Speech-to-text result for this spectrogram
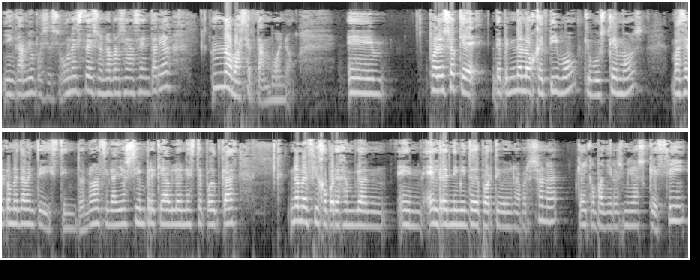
y en cambio, pues eso, un exceso en una persona sedentaria no va a ser tan bueno. Eh, por eso que, dependiendo del objetivo que busquemos, va a ser completamente distinto, ¿no? Al final yo siempre que hablo en este podcast no me fijo, por ejemplo, en, el rendimiento deportivo de una persona, que hay compañeros míos que sí,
